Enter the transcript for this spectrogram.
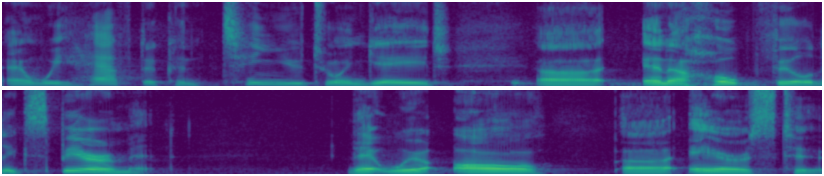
and we have to continue to engage uh, in a hope filled experiment that we're all uh, heirs to.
